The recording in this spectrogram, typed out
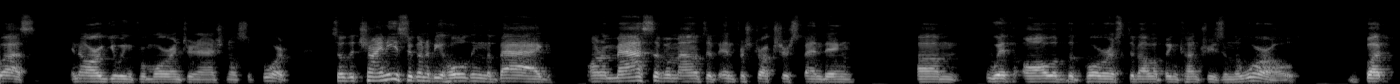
US in arguing for more international support. So the Chinese are going to be holding the bag on a massive amount of infrastructure spending um, with all of the poorest developing countries in the world but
